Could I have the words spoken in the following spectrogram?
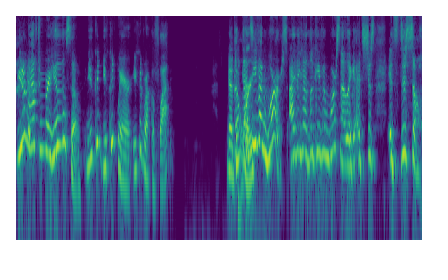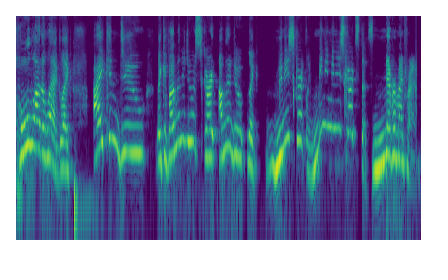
You don't have to wear heels though. You could you could wear you could rock a flat. Yeah, don't that's worry. even worse. I think I'd look even worse now. Like it's just it's just a whole lot of leg. Like I can do like if I'm gonna do a skirt, I'm gonna do like mini skirt, like mini mini skirts. That's never my friend.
